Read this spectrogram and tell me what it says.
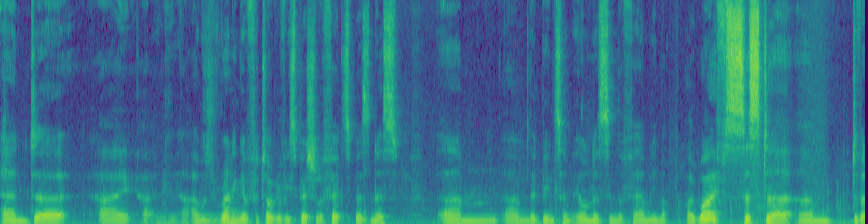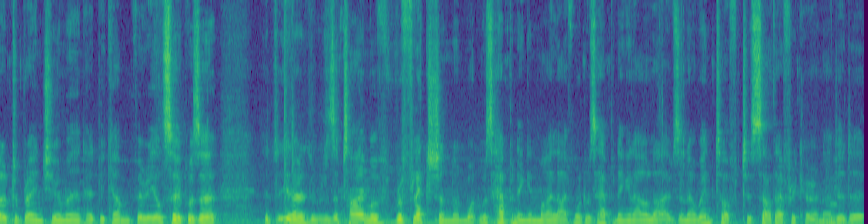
and uh, I, I, I was running a photography special effects business. Um, um, there'd been some illness in the family. My, my wife's sister um, developed a brain tumor and had become very ill. So it was a, it, you know, it was a time of reflection on what was happening in my life, what was happening in our lives. And I went off to South Africa and I Mm. did a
